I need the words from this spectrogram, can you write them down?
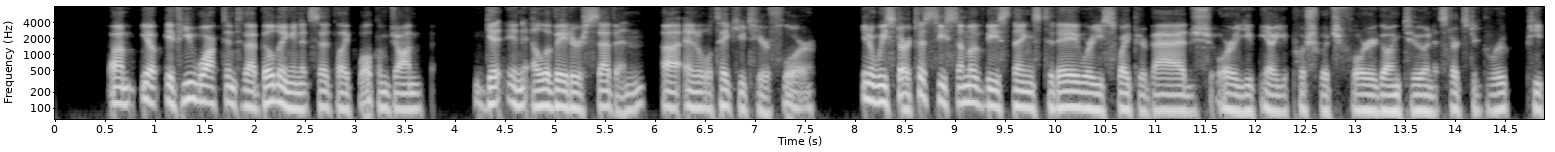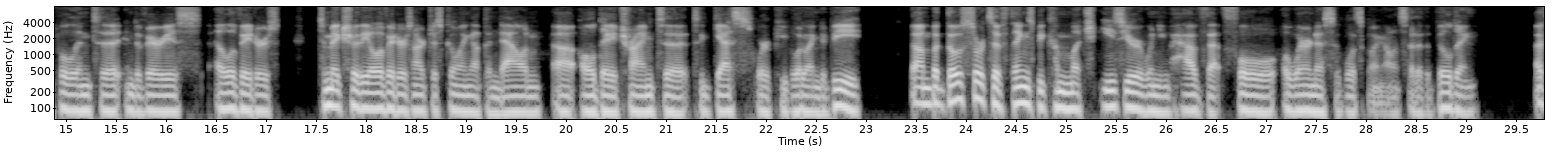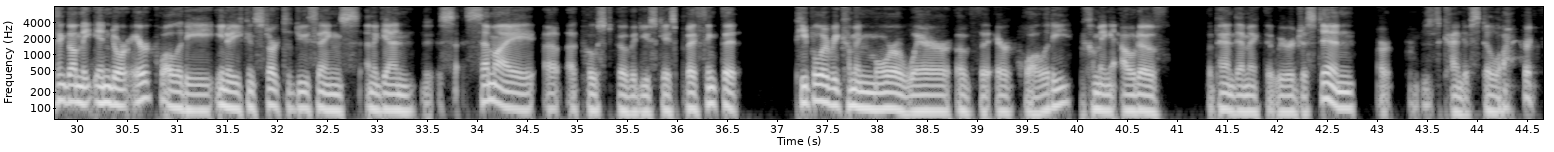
Um, you know, if you walked into that building and it said like, welcome, John, get in elevator seven, uh, and it will take you to your floor you know, we start to see some of these things today where you swipe your badge or you, you know, you push which floor you're going to and it starts to group people into, into various elevators to make sure the elevators aren't just going up and down uh, all day trying to, to guess where people are going to be. Um, but those sorts of things become much easier when you have that full awareness of what's going on inside of the building. I think on the indoor air quality, you know, you can start to do things, and again, semi a, a post COVID use case, but I think that people are becoming more aware of the air quality coming out of the pandemic that we were just in, or just kind of still are.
